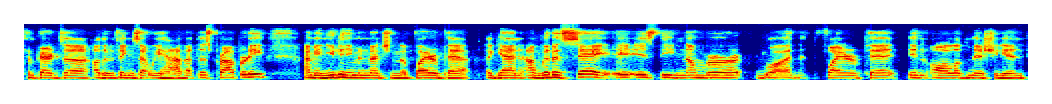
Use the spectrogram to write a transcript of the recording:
compared to other things that we have at this property. I mean, you didn't even mention the fire pit. Again, I'm going to say it is the number one fire pit in all of Michigan.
